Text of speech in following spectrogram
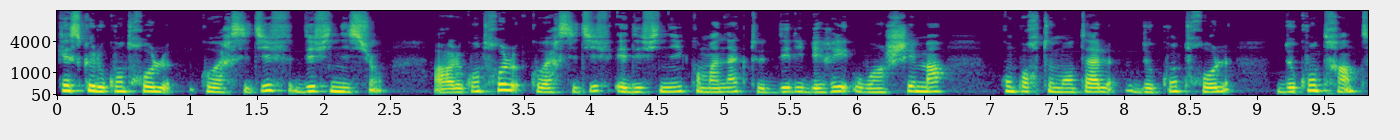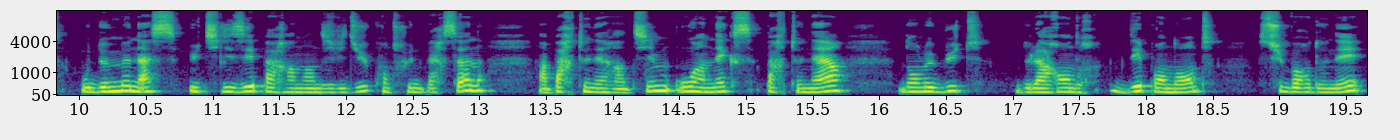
Qu'est-ce que le contrôle coercitif? Définition. Alors le contrôle coercitif est défini comme un acte délibéré ou un schéma comportemental de contrôle, de contrainte ou de menace utilisé par un individu contre une personne, un partenaire intime ou un ex-partenaire dans le but de la rendre dépendante, subordonnée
